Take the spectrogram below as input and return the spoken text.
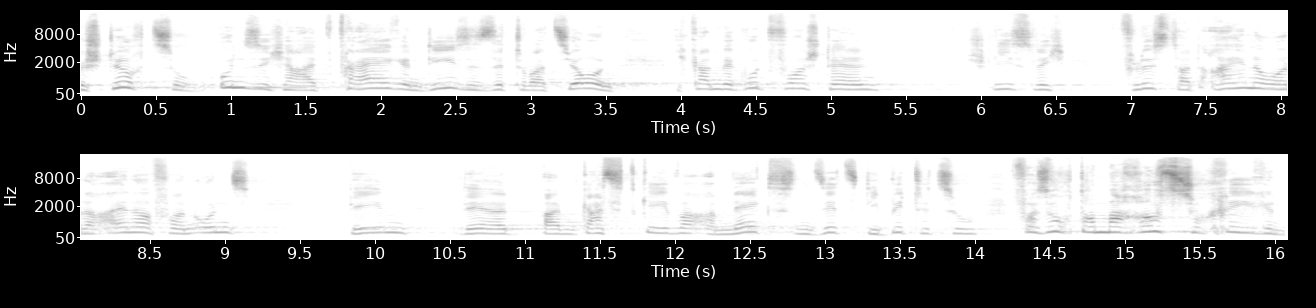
Bestürzung, Unsicherheit prägen diese Situation. Ich kann mir gut vorstellen, schließlich flüstert eine oder einer von uns dem, der beim Gastgeber am nächsten sitzt, die Bitte zu, versuch doch mal rauszukriegen,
